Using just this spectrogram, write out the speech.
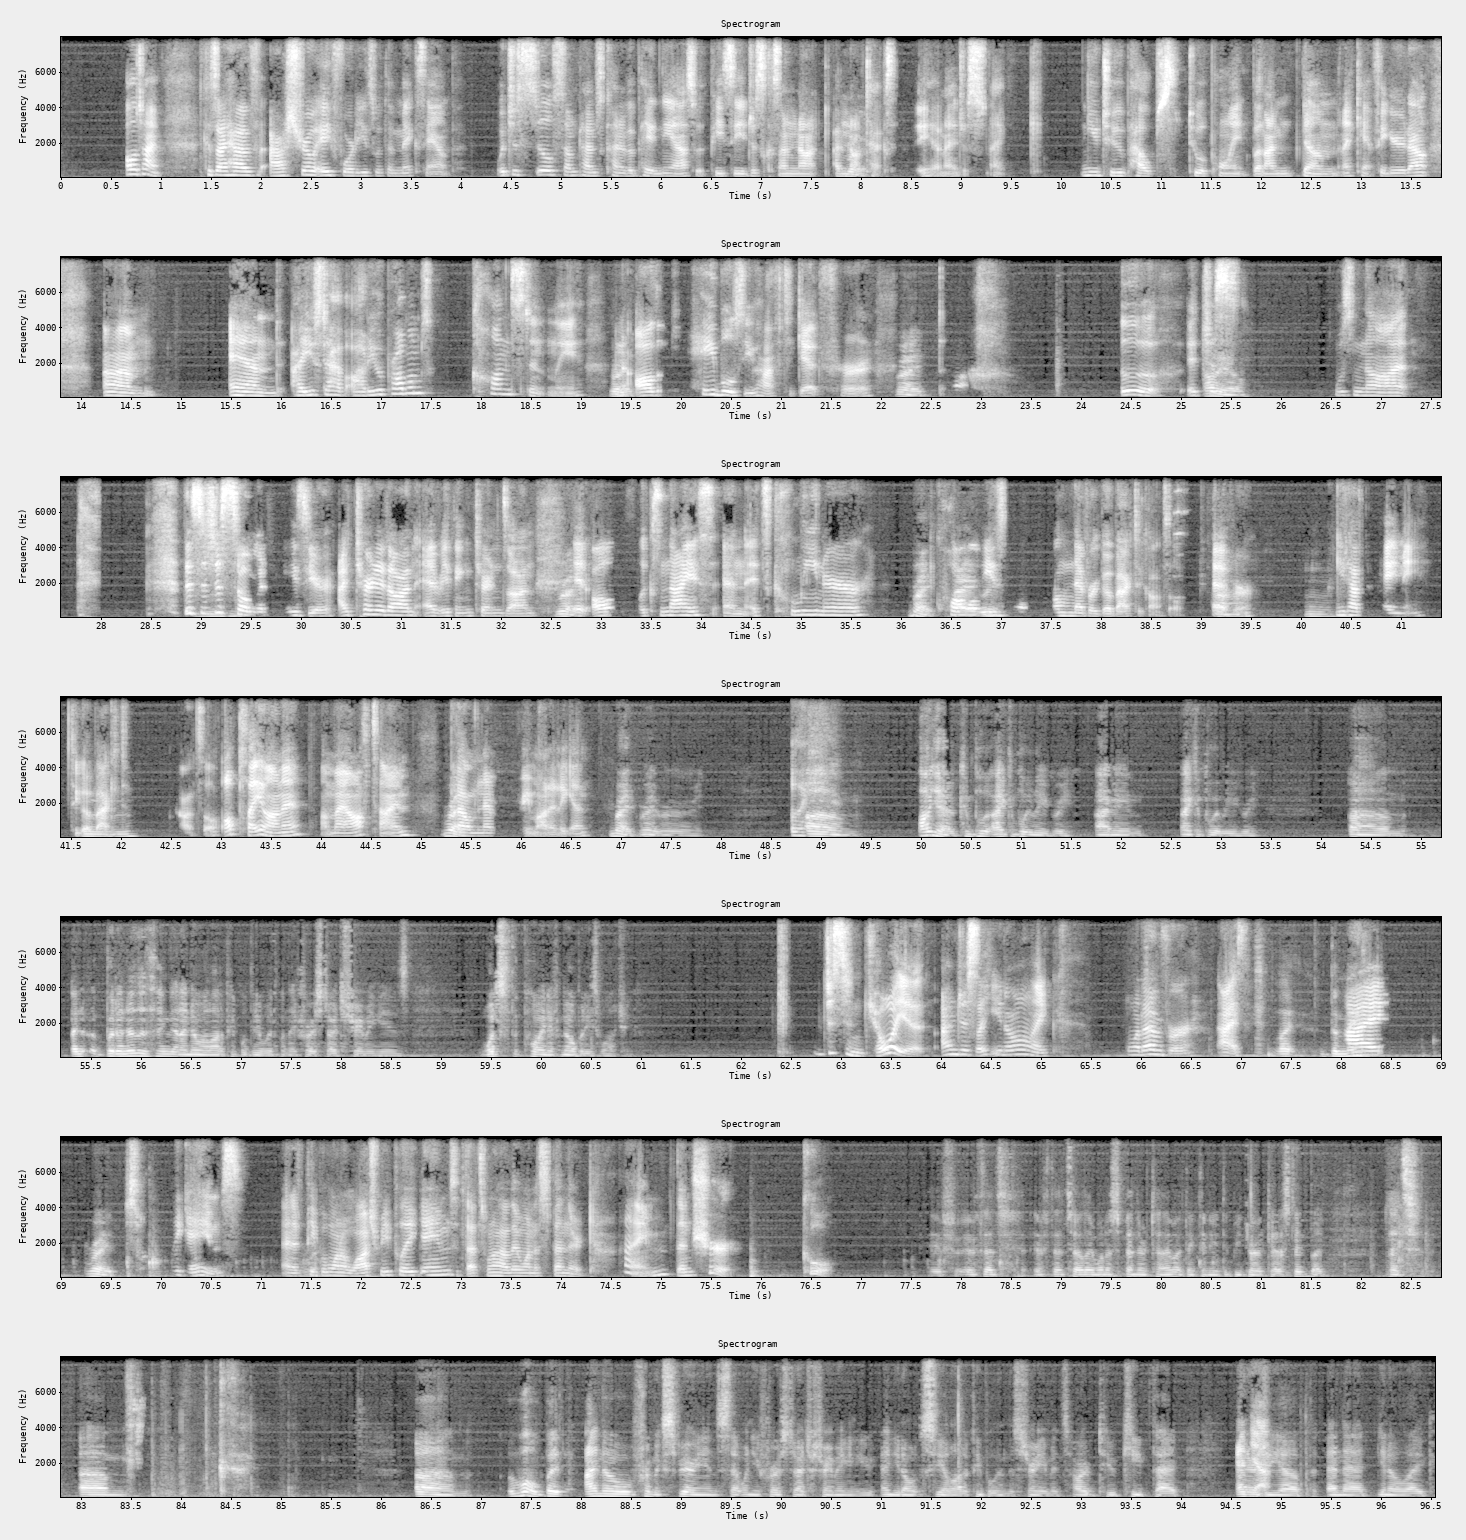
All the time because I have Astro A40s with a mix amp, which is still sometimes kind of a pain in the ass with PC just cuz I'm not I'm not Right. tech savvy and I just I YouTube helps to a point, but I'm dumb and I can't figure it out. Um and I used to have audio problems constantly right. and all the cables you have to get for right. ugh it Oh just yeah. was not this is just Mhm. so much easier i turn it on everything turns on Right. it all looks nice and it's cleaner right. qualities i'll never go back to console ever hmm you'd have to pay me to go back to console i'll play on it on my off time Right. but i'll never stream on it again right. Right. Right. Right. Right. Um. Oh yeah. Complete. I completely agree. I mean, I completely agree. Um. And, but another thing that I know a lot of people deal with when they first start streaming is, what's the point if nobody's watching? Just enjoy it i'm just like you know like whatever i Like the main. i Right. just want to play games. And if Right. people want to watch me play games, if that's how they want to spend their time, then sure. Cool. If if that's if that's how they want to spend their time, I think they need to be drug tested. But that's um um well, but I know from experience that when you first start streaming and you and you don't see a lot of people in the stream, it's hard to keep that energy up and that you know like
